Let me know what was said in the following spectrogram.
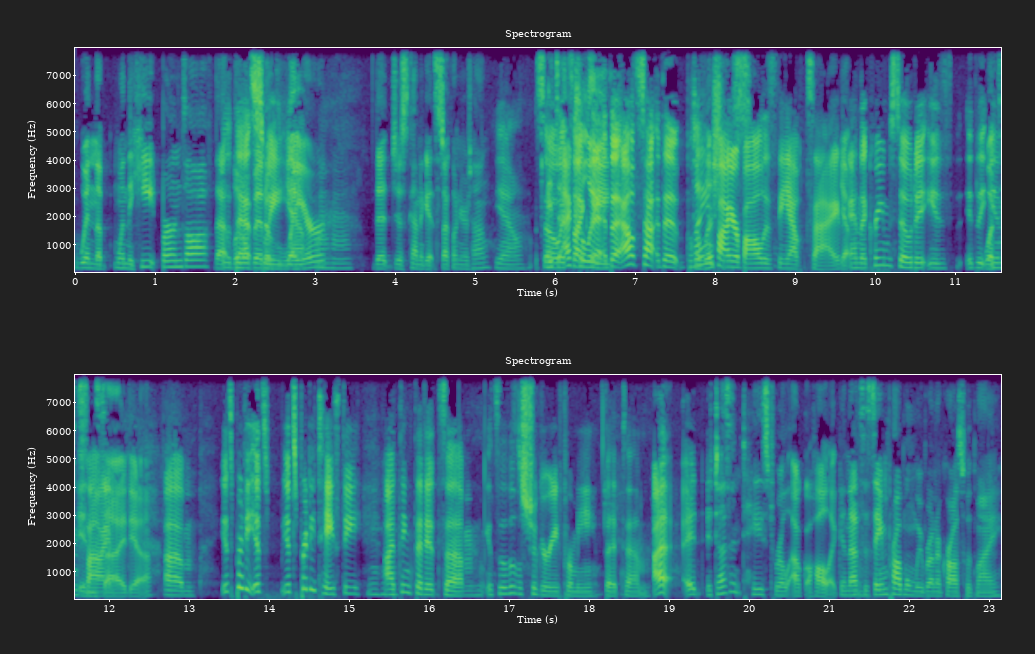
When the when the heat burns off, that Oh, little bit sweet, of yeah. layer that just kind of gets stuck on your tongue. Yeah. So It's it's, actually like the, the outside, the plain delicious. fireball is the outside, Yep. and the cream soda is the What's inside. inside? yeah. Um, it's pretty. It's it's pretty tasty. Mm-hmm. I think that it's um it's a little sugary for me, but um I it, it doesn't taste real alcoholic, and that's the same problem we run across with my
